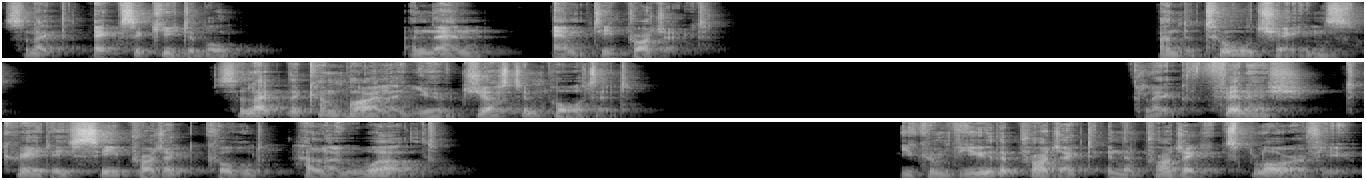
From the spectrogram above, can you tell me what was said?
select Executable, and then Empty Project. Under Tool Chains, select the compiler you have just imported. Click Finish to create a C project called Hello World. You can view the project in the Project Explorer view.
